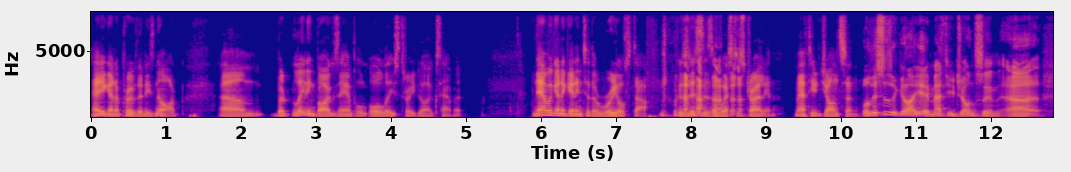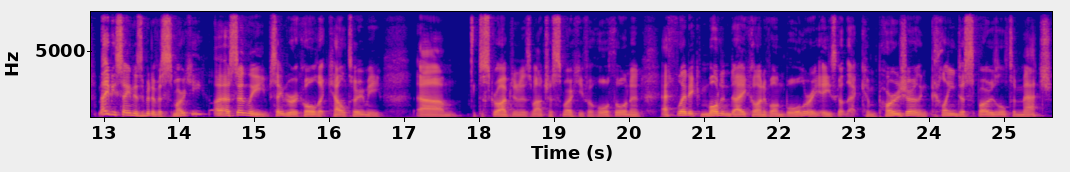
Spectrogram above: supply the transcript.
how are you going to prove that he's not? Um, but leading by example, all these three blokes have it. Now we're going to get into the real stuff because this is a West Australian, Matthew Johnson. Well, this is a guy, yeah, Matthew Johnson, uh, maybe seen as a bit of a smoky. I, I certainly seem to recall that Cal Twomey um, described him as much a smoky for Hawthorn and athletic, modern day kind of on baller. He, he's got that composure and clean disposal to match.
